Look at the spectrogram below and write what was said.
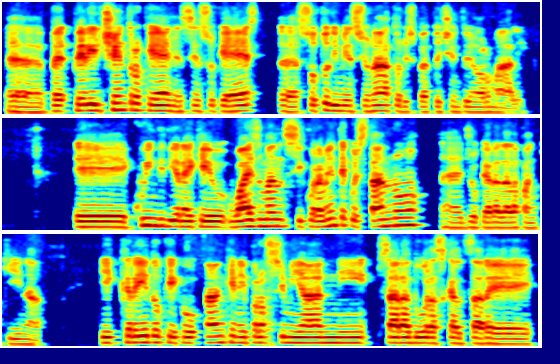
eh, per, per il centro che è, nel senso che è eh, sottodimensionato rispetto ai centri normali. E quindi direi che Wiseman sicuramente quest'anno eh, giocherà dalla panchina e credo che co- anche nei prossimi anni sarà dura scalzare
